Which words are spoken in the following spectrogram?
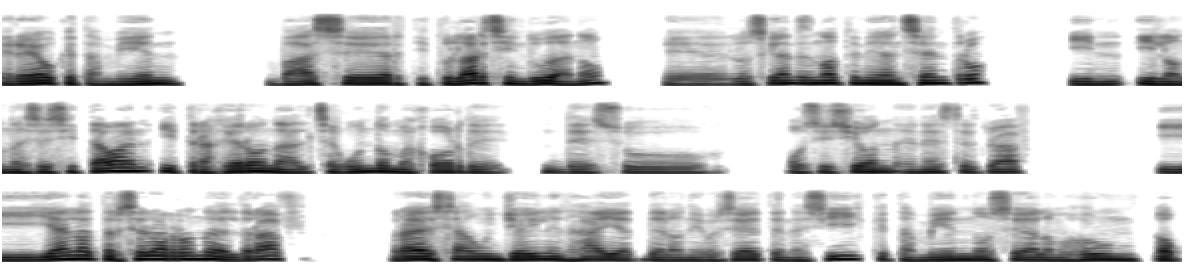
creo que también va a ser titular sin duda, ¿no? Eh, los gigantes no tenían centro y, lo necesitaban y trajeron al segundo mejor de, de su posición en este draft. Y ya en la tercera ronda del draft, traes a un Jalen Hyatt de la Universidad de Tennessee, que también no sé, a lo mejor un top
